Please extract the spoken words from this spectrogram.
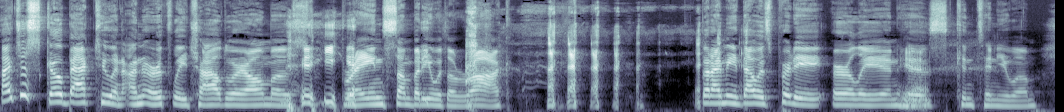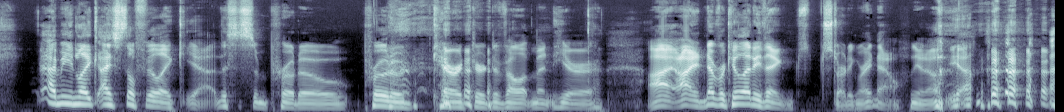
I just go back to an unearthly child where I almost brains somebody with a rock. but I mean, that was pretty early in his continuum. I mean, like I still feel like yeah, this is some proto proto character development here. I I never kill anything, starting right now. You know. Yeah.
